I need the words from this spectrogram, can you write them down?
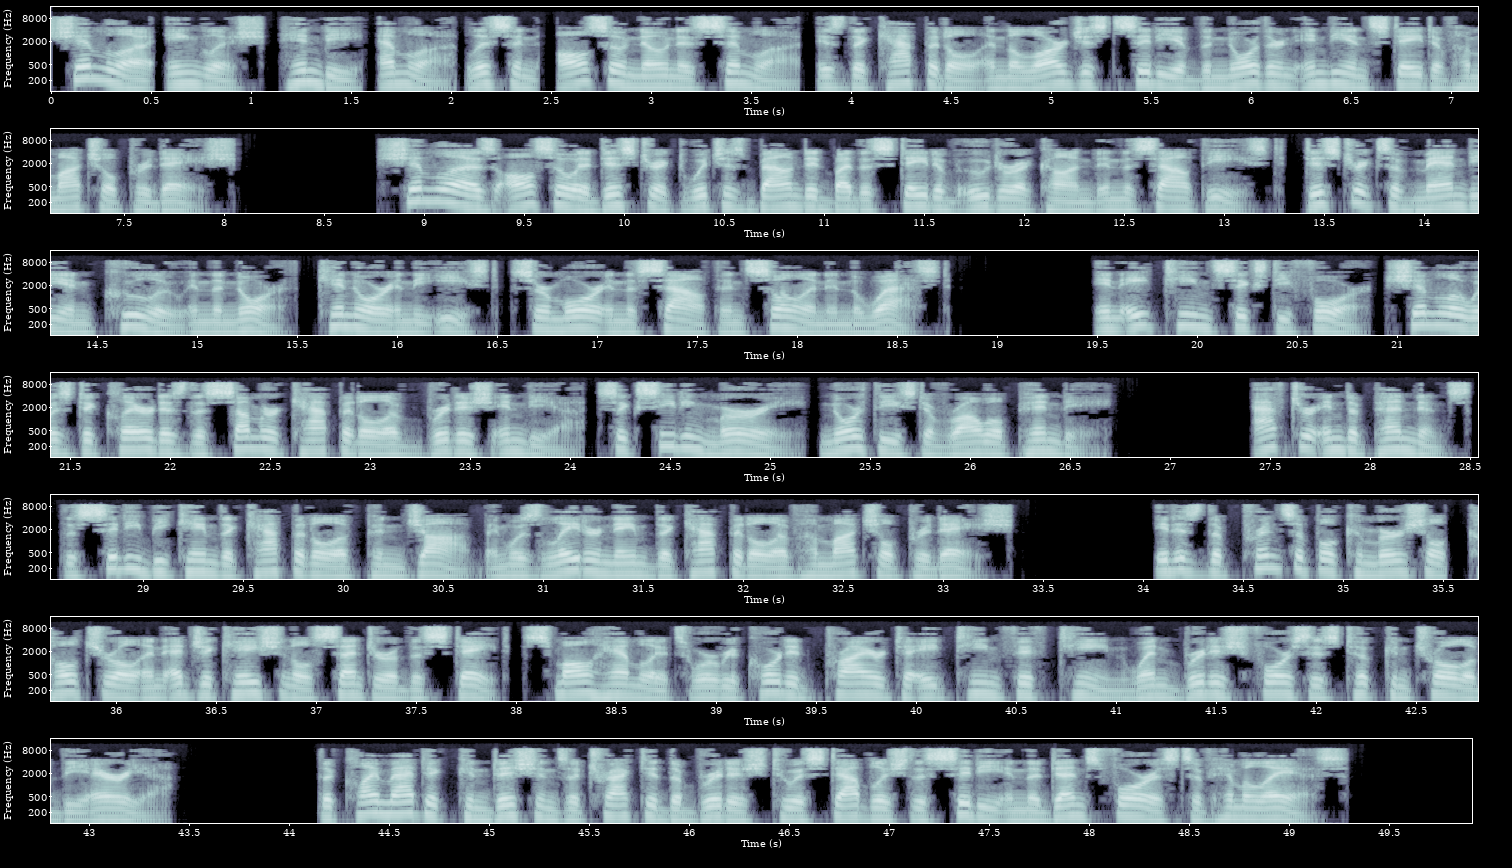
Shimla English, Hindi, Emla listen, also known as Simla, is the capital and the largest city of the northern Indian state of Himachal Pradesh. Shimla is also a district which is bounded by the state of Uttarakhand in the southeast, districts of Mandi and Kulu in the north, Kinnaur in the east, Sirmaur in the south and Solan in the west. In 1864, Shimla was declared as the summer capital of British India, succeeding Murree, northeast of Rawalpindi. After independence, the city became the capital of Punjab and was later named the capital of Himachal Pradesh. It is the principal commercial, cultural and educational centre of the state. Small hamlets were recorded prior to 1815 when British forces took control of the area. The climatic conditions attracted the British to establish the city in the dense forests of Himalayas.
